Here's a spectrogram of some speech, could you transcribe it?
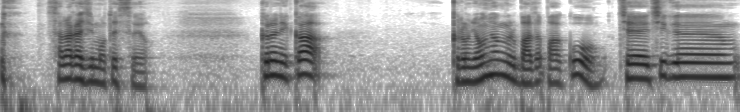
살아가지 못했어요. 그러니까 그런 영향을 받아봤고 제 지금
